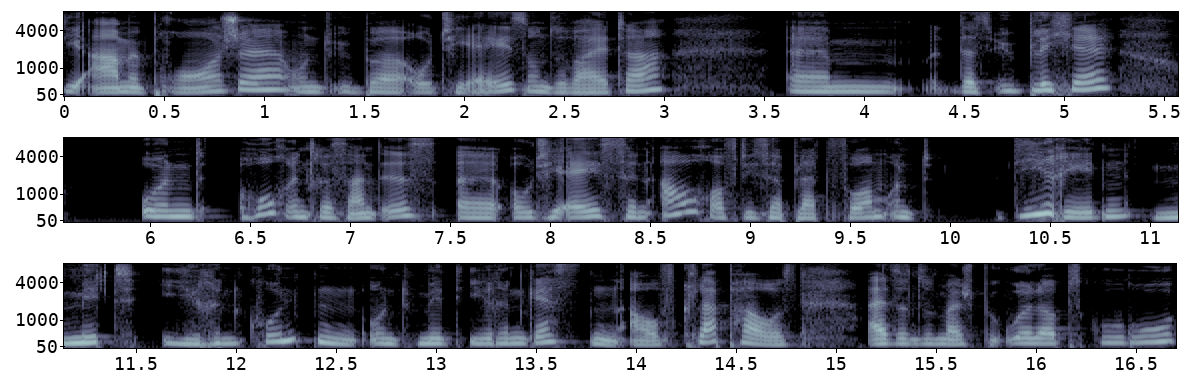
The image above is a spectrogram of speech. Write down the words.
die arme Branche und über OTAs und so weiter. Ähm, das Übliche. Und hochinteressant ist, äh, OTAs sind auch auf dieser Plattform und die reden mit ihren Kunden und mit ihren Gästen auf Clubhouse. Also zum Beispiel Urlaubsguru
